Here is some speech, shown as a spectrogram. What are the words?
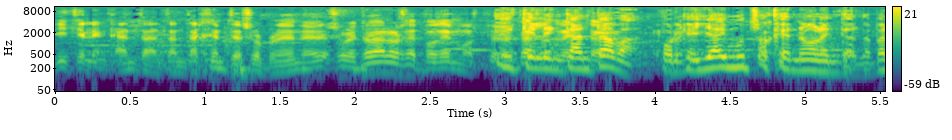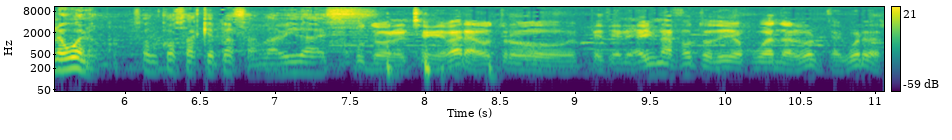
Y que le encanta a tanta gente, sorprendente, sobre todo a los de Podemos. y que le encantaba, porque ya hay muchos que no le encanta. Pero bueno, son cosas que pasan, la vida es... Junto con el Che Guevara, otro Hay una foto de ellos jugando al golf, ¿te acuerdas?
